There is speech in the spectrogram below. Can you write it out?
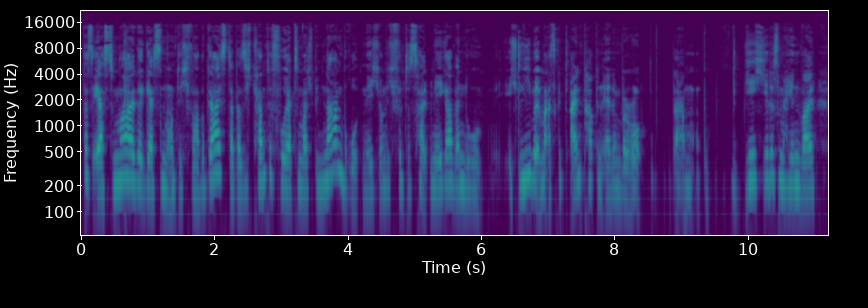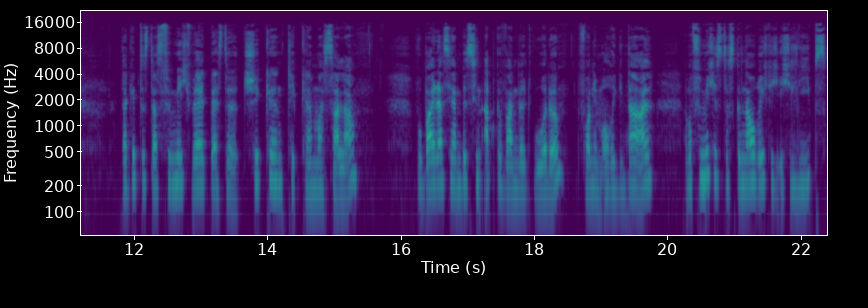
das erste Mal gegessen und ich war begeistert. Also ich kannte vorher zum Beispiel Nahenbrot nicht und ich finde es halt mega, wenn du, ich liebe immer, es gibt einen Pub in Edinburgh, da gehe ich jedes Mal hin, weil da gibt es das für mich weltbeste Chicken Tikka Masala, wobei das ja ein bisschen abgewandelt wurde von dem Original. Aber für mich ist das genau richtig. Ich lieb's.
